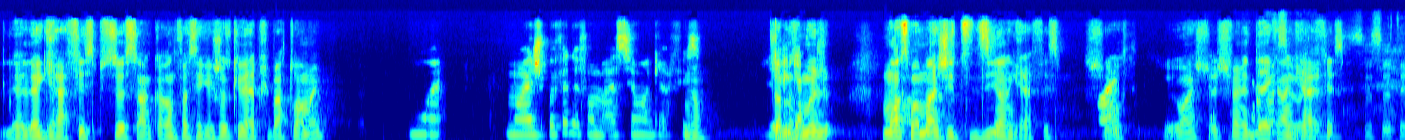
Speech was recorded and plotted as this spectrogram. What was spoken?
le, le graphisme, puis ça, c'est encore une fois, c'est quelque chose que tu as appris par toi-même? Ouais. Moi, j'ai pas fait de formation en graphisme. Non? Ça, moi, je- moi, en ce moment, j'étudie en graphisme. Je Ouais. Ouais, je, je fais un deck en graphisme. C'est ça, t'es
